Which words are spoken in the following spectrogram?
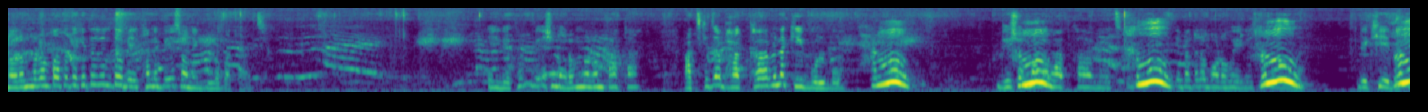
নরম নরম পাতা দেখে তো তুলতে হবে এখানে বেশ অনেকগুলো পাতা আছে। এই দেখুন বেশ নরম নরম পাতা। আজকে যা ভাত খাওয়াবে না কি বলব? হামু। ভীষণ ভালো ভাত খাওয়াবে আজকে। হামু। এই পাতাটা বড় হয়ে গেছে। দেখিয়ে দিই।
